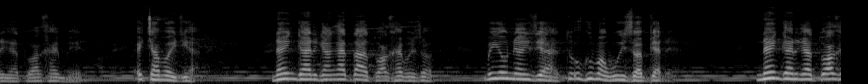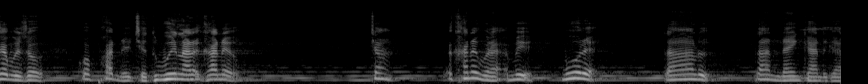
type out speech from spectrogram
တကာသွားခိုင်းမယ်အဲ့ချမ်းမကြီးက နိုင်ငံတကာငါသားသွားခိုင်းမယ်ဆိုမယုံနိုင်စရာသူအခုမှဝေးစွာပြတ်တယ်နိုင်ငံကသွားခဲ့မယ်ဆိုကိုဖတ်နေချေသူဝင်လာတဲ့အခါနဲ့ကျန်အခါနဲ့ဝင်လာအမေမိုးတဲ့ဒါလို့ဒါနိုင်ငံတကာ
